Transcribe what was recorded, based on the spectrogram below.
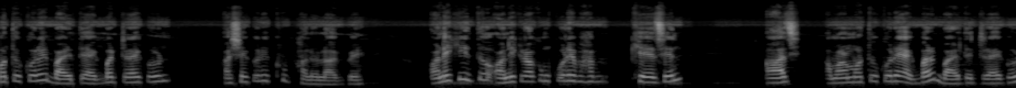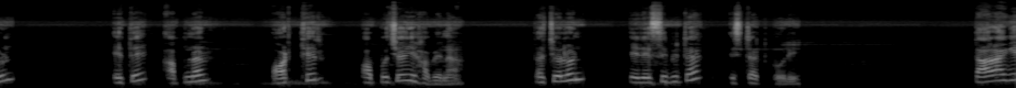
মতো করে বাড়িতে একবার ট্রাই করুন, আশা করি খুব ভালো লাগবে। অনেকেই তো অনেক রকম করে ভাব খেয়েছেন, আজ আমার মতো করে একবার বাড়িতে ট্রাই করুন, এতে আপনার অর্থের অপচয় হবে না। তা চলুন এই রেসিপিটা স্টার্ট করি। তার আগে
